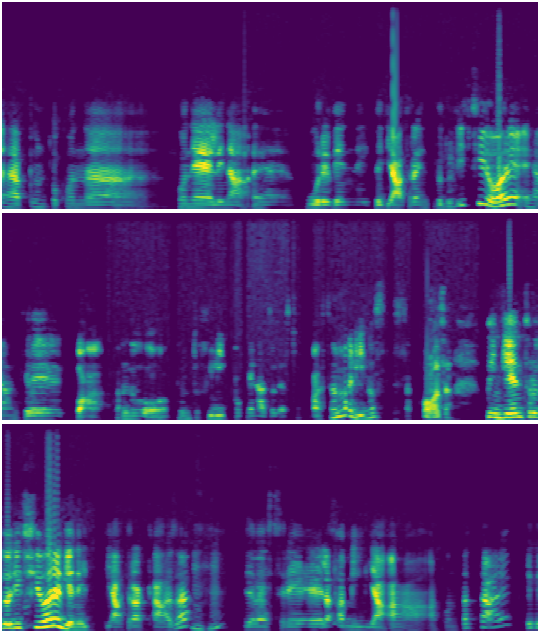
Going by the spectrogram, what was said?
eh, appunto, con, eh, con Elena eh, pure venne il pediatra entro 12 ore e anche qua, quando appunto Filippo, che è nato adesso qua a San Marino, stessa cosa. Quindi entro 12 ore viene il pediatra a casa, Mhm. deve essere la famiglia a, a contattare e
